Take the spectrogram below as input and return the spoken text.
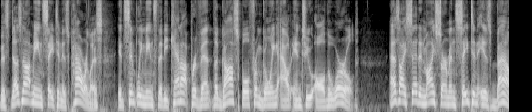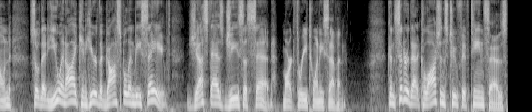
This does not mean Satan is powerless, it simply means that he cannot prevent the gospel from going out into all the world. As I said in my sermon, Satan is bound so that you and I can hear the gospel and be saved, just as Jesus said, Mark 3:27. Consider that Colossians 2:15 says,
